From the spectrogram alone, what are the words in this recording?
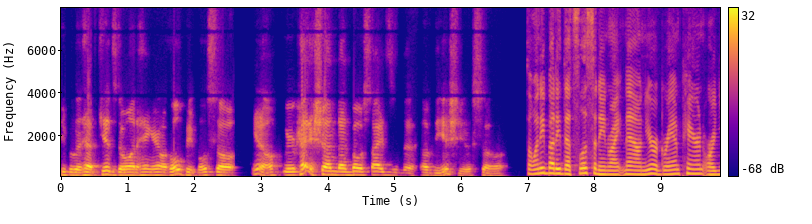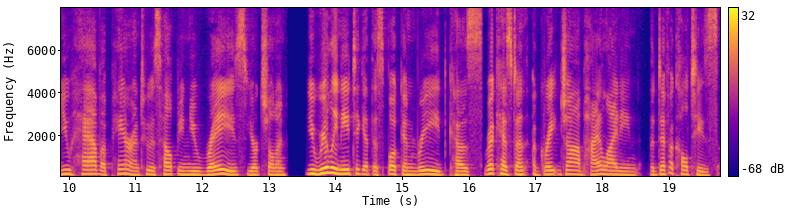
people that have kids don't want to hang around with old people. So, you know, we are kind of shunned on both sides of the of the issue. So so, anybody that's listening right now and you're a grandparent or you have a parent who is helping you raise your children, you really need to get this book and read because Rick has done a great job highlighting the difficulties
